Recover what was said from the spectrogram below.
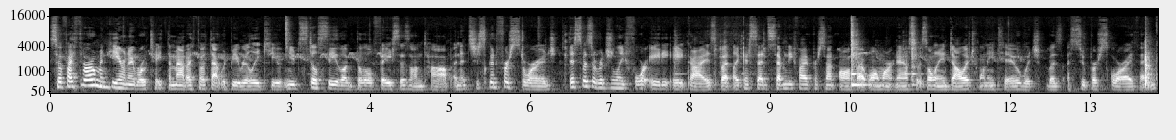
So if I throw them in here and I rotate them out, I thought that would be really cute. And you'd still see like the little faces on top. And it's just good for storage. This was originally $4.88, guys. But like I said, 75% off at Walmart now. So it's only $1.22, which was a super score, I think.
